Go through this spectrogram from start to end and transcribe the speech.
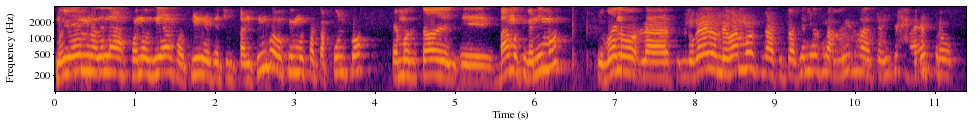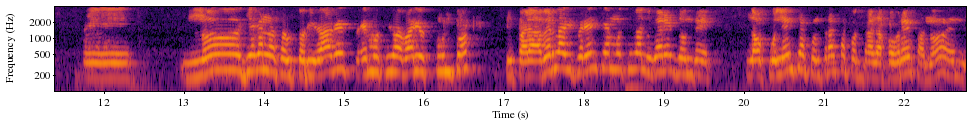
Muy bien, Adela, buenos días. Aquí desde Chilpancingo fuimos a Acapulco, hemos estado, eh, vamos y venimos. Y bueno, los lugares donde vamos, la situación es la misma, que dice el maestro. Eh, no llegan las autoridades, hemos ido a varios puntos y para ver la diferencia hemos ido a lugares donde la opulencia contrasta contra la pobreza, ¿no? En,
